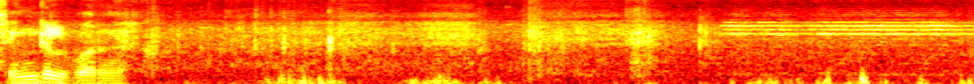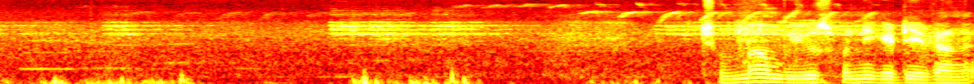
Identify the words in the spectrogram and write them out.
செங்கல் பாருங்க. சுண்ணாம்பு யூஸ் பண்ணி கட்டியிருக்காங்க.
